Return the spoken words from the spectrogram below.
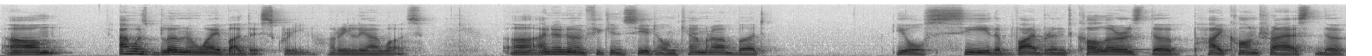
Um, I was blown away by this screen really I was uh, I don't know if you can see it on camera, but you'll see the vibrant colors, the high contrast, the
